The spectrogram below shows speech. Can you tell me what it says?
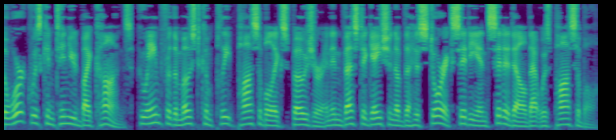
The work was continued by Conze, who aimed for the most complete possible exposure and investigation of the historic city and citadel that was possible.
